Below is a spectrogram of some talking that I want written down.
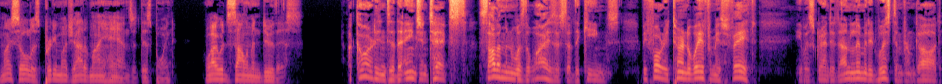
my soul is pretty much out of my hands at this point. Why would Solomon do this? According to the ancient texts, Solomon was the wisest of the kings. Before he turned away from his faith, he was granted unlimited wisdom from God.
